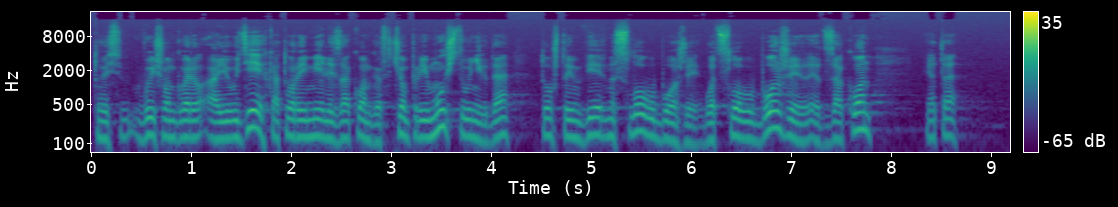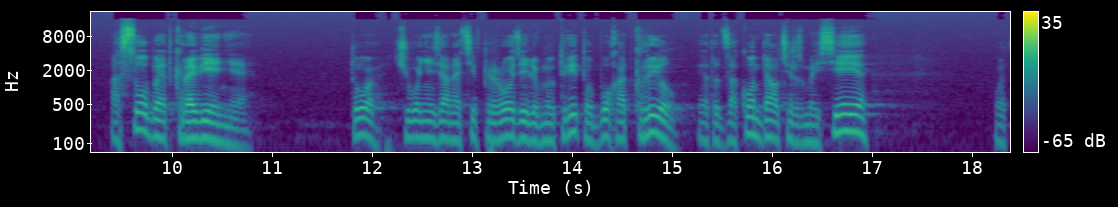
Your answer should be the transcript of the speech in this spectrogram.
то есть выше он говорил о иудеях, которые имели закон. Говорит, в чем преимущество у них, да? то, что им верено Слову Божие. Вот Слово Божие, этот закон, это особое откровение. То, чего нельзя найти в природе или внутри, то Бог открыл. Этот закон дал через Моисея. Вот.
